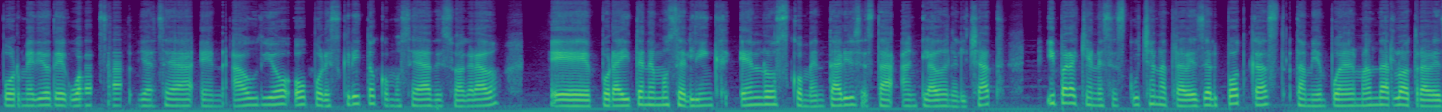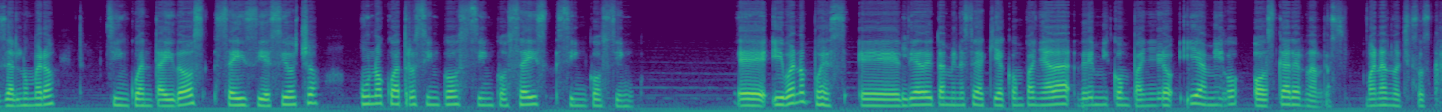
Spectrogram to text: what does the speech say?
por medio de WhatsApp, ya sea en audio o por escrito, como sea de su agrado. Eh, por ahí tenemos el link en los comentarios, está anclado en el chat. Y para quienes escuchan a través del podcast, también pueden mandarlo a través del número 52 618 145 5655. y bueno, pues eh, el día de hoy también estoy aquí acompañada de mi compañero y amigo Oscar Hernández. Buenas noches, Oscar.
